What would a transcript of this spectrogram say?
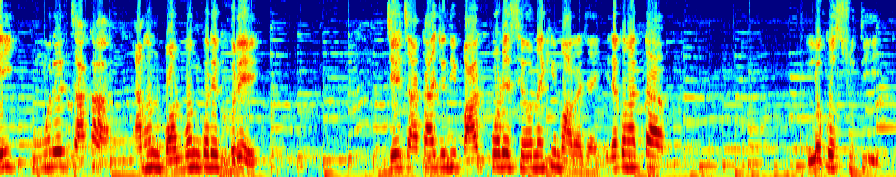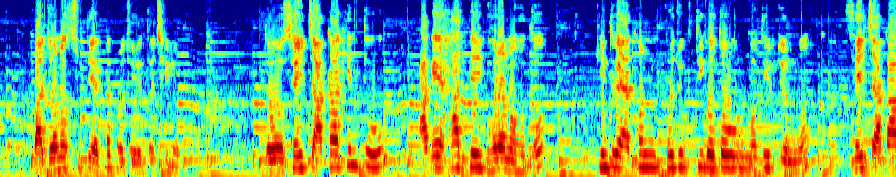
এই কুমোরের চাকা এমন বনবন করে ঘুরে, যে চাকায় যদি বাঘ পড়ে সেও নাকি মারা যায়। এরকম একটা লোকশ্রুতি বা জনশ্রুতি একটা প্রচলিত ছিল। তো সেই চাকা কিন্তু আগে হাত দিয়েই ঘোরানো হতো, কিন্তু এখন প্রযুক্তিগত উন্নতির জন্য সেই চাকা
